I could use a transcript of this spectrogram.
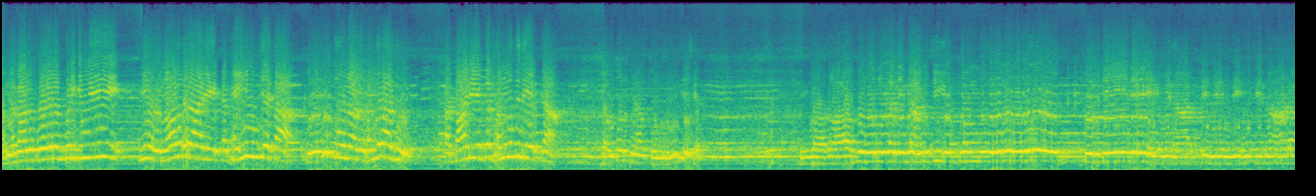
అన్నగారు పోయినప్పటికీ నీవు లోపల అనే యొక్క ధైర్యం చేత బ్రతుకుతూ ఉన్నాడు ధనురాజు. ఆ కాడి యొక్క. ధనుమంతుని యొక్క సంతోషాలతో చేశారు గంచి కుంటీదేవి నాటి నిందించినాడా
